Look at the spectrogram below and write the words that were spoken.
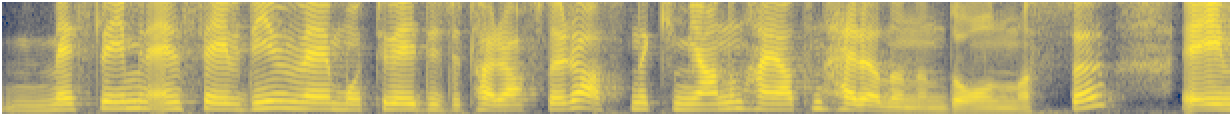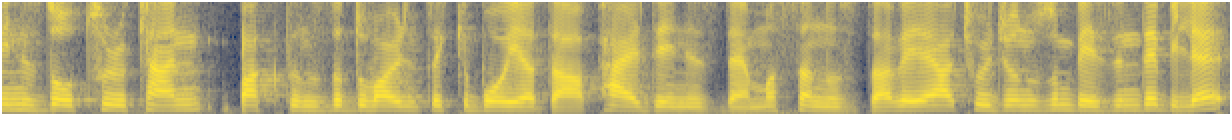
Mesleğimin en sevdiğim ve motive edici tarafları aslında kimyanın hayatın her alanında olması. E, evinizde otururken baktığınızda duvarınızdaki boyada, perdenizde, masanızda veya çocuğunuzun bezinde bile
